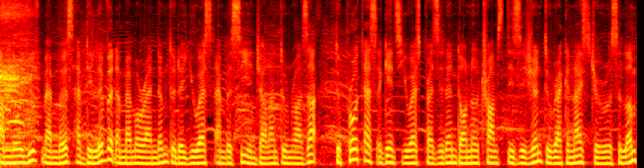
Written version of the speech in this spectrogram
UMNO youth members have delivered a memorandum to the US Embassy in Jalan Tun Razak to protest against US President Donald Trump's decision to recognize Jerusalem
